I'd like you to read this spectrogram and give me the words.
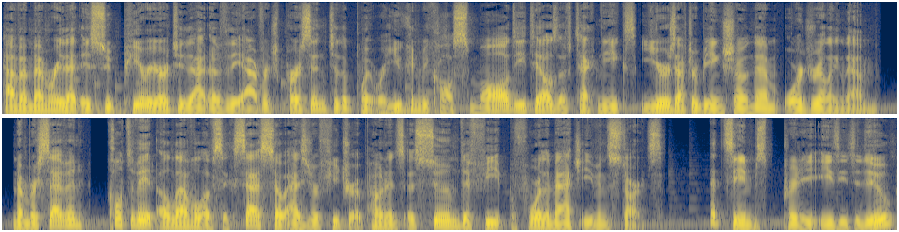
have a memory that is superior to that of the average person to the point where you can recall small details of techniques years after being shown them or drilling them. Number seven, cultivate a level of success so as your future opponents assume defeat before the match even starts. That seems pretty easy to do,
